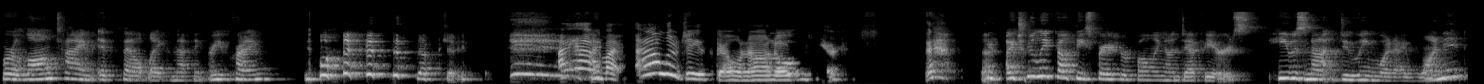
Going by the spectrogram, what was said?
For a long time, it felt like nothing. Are you crying? no, I'm kidding. I have I, my allergies going on oh, over here. I truly felt these prayers were falling on deaf ears. He was not doing what I wanted,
